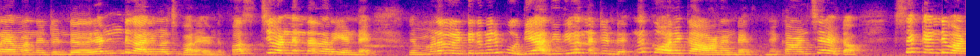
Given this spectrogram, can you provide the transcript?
പറയാൻ വന്നിട്ടുണ്ട്. രണ്ട് കാര്യങ്ങൾ വെച്ച് പറയാനുണ്ട്. ഫസ്റ്റ് വൺ എന്താന്ന് അറിയണ്ടേ? നമ്മളെ വീട്ടിൽ നിന്ന് ഒരു പുതിയ അതിഥി വന്നിട്ടുണ്ട്. നിങ്ങൾക്ക് ഓനെ കാണണ്ടേ? ഞാൻ കാണിച്ചു തരാം കേട്ടോ സെക്കൻഡ് വൺ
